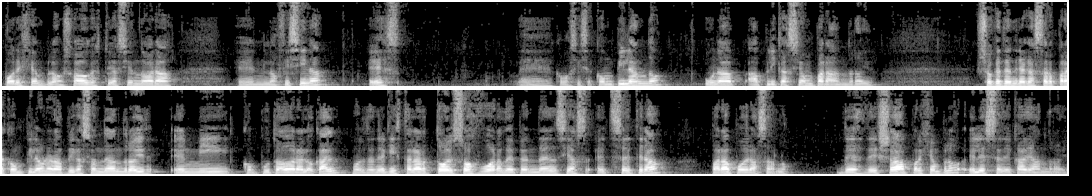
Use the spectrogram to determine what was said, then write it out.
por ejemplo, yo algo que estoy haciendo ahora en la oficina es, eh, ¿cómo se dice?, compilando una aplicación para Android. ¿Yo qué tendría que hacer para compilar una aplicación de Android en mi computadora local? Bueno, tendría que instalar todo el software, dependencias, etcétera, para poder hacerlo. Desde ya, por ejemplo, el SDK de Android.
